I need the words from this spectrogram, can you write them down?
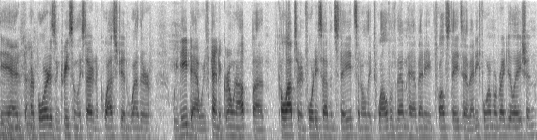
and our board is increasingly starting to question whether we need that. We've kind of grown up. Uh, co-ops are in 47 states, and only 12 of them have any. 12 states have any form of regulation.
